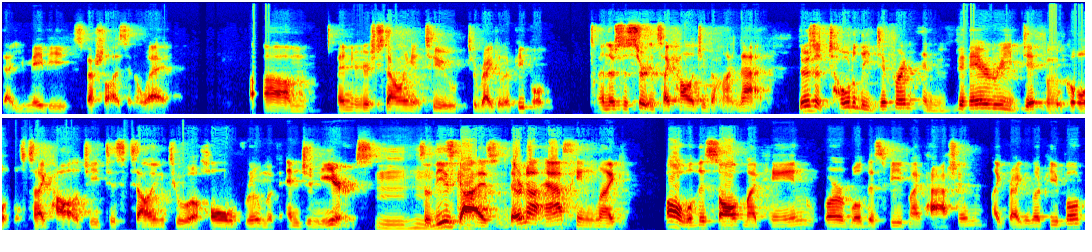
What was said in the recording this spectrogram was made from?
that you maybe specialize in a way. Um, and you're selling it to to regular people. And there's a certain psychology behind that. There's a totally different and very difficult psychology to selling to a whole room of engineers. Mm-hmm. So these guys, they're not asking like, "Oh, will this solve my pain or will this feed my passion?" like regular people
